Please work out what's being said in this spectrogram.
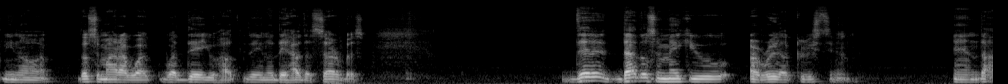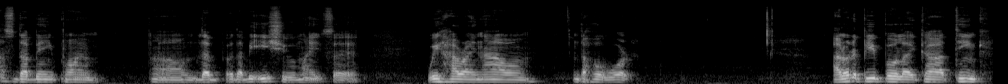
you know, doesn't matter what what day you have, you know, they have the service. That that doesn't make you a real Christian, and that's the main point. Um, the the big issue might say we have right now in the whole world. A lot of people like uh, think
